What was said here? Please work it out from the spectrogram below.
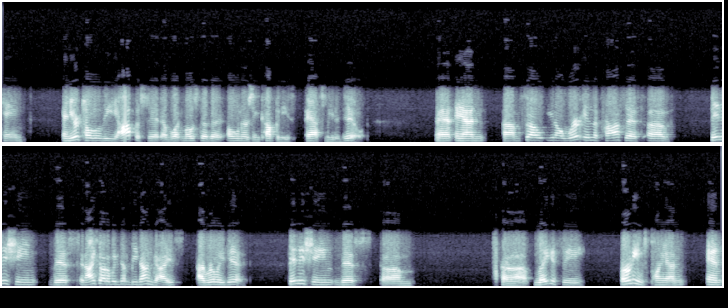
came, and you're totally the opposite of what most of the owners and companies ask me to do. And and um, so you know we're in the process of finishing this, and I thought it would be done, guys. I really did. Finishing this um, uh, legacy earnings plan, and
